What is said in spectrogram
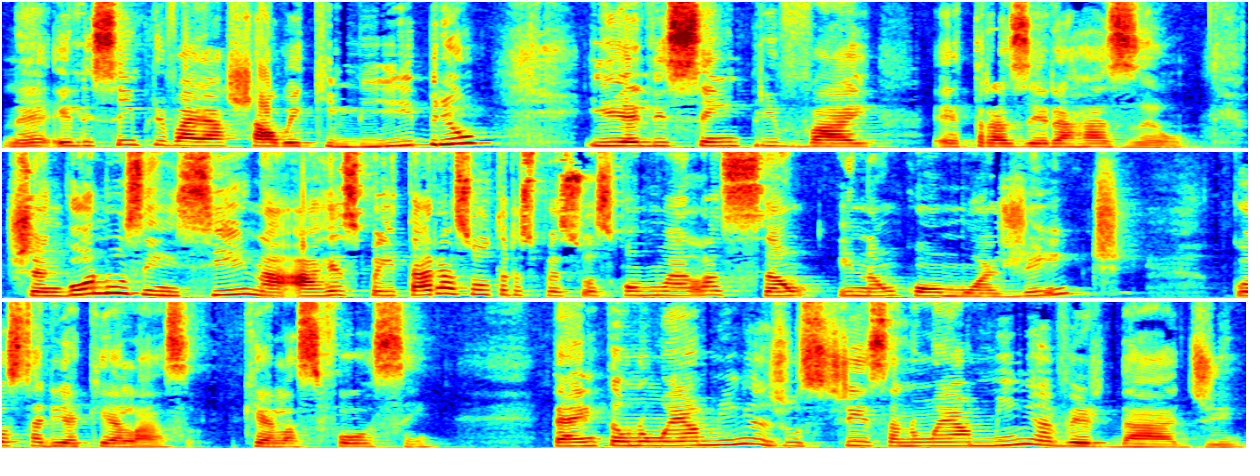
né? Ele sempre vai achar o equilíbrio e ele sempre vai é, trazer a razão. Xangô nos ensina a respeitar as outras pessoas como elas são e não como a gente gostaria que elas, que elas fossem. Tá? Então, não é a minha justiça, não é a minha verdade.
